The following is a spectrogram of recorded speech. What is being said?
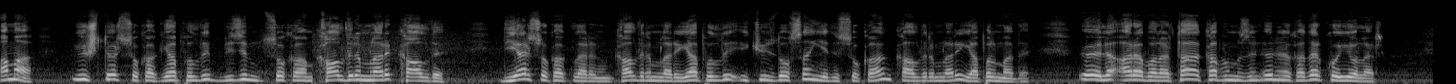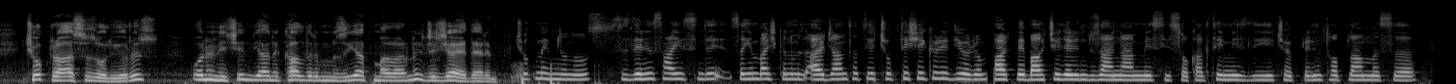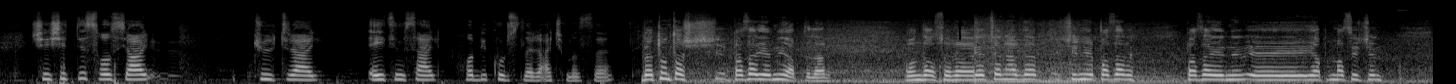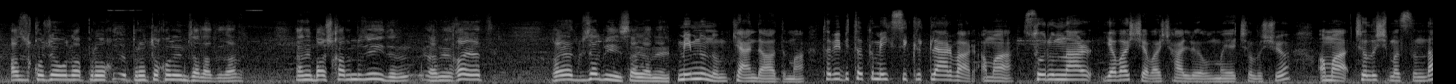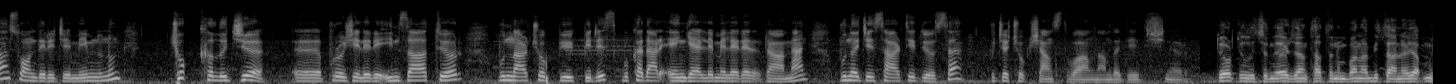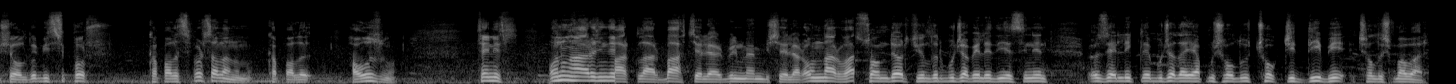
Ama 3-4 sokak yapıldı. Bizim sokağın kaldırımları kaldı. Diğer sokakların kaldırımları yapıldı. 297 sokağın kaldırımları yapılmadı. Öyle arabalar ta kapımızın önüne kadar koyuyorlar. çok rahatsız oluyoruz. Onun için yani kaldırımımızı yapmalarını rica ederim. Çok memnunuz. Sizlerin sayesinde Sayın Başkanımız Ercan Tatı'ya çok teşekkür ediyorum. Park ve bahçelerin düzenlenmesi, sokak temizliği, çöplerin toplanması, çeşitli sosyal, kültürel, eğitimsel hobi kursları açması. Betontaş pazar yerini yaptılar. Ondan sonra geçenlerde şimdi pazar pazar yerinin e, yapılması için Aziz Kocaoğlu'na pro, protokol imzaladılar. Yani başkanımız iyidir. Yani gayet gayet güzel bir insan yani. Memnunum kendi adıma. Tabii bir takım eksiklikler var ama sorunlar yavaş yavaş hallolmaya çalışıyor. Ama çalışmasından son derece memnunum. Çok kalıcı e, projelere imza atıyor. Bunlar çok büyük bir risk. Bu kadar engellemelere rağmen buna cesaret ediyorsa Buca çok şanslı bu anlamda diye düşünüyorum. 4 yıl içinde Ercan Tatı'nın bana bir tane yapmış olduğu bir spor, kapalı spor salonu mu? Kapalı havuz mu? Tenis. Onun haricinde parklar, bahçeler, bilmem bir şeyler onlar var. Son 4 yıldır Buca Belediyesi'nin özellikle Buca'da yapmış olduğu çok ciddi bir çalışma var.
